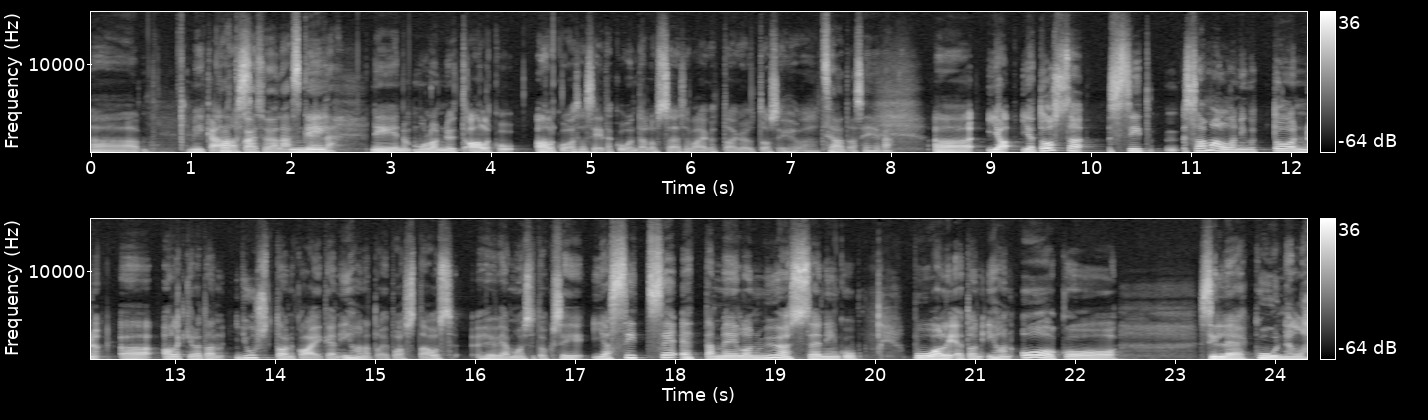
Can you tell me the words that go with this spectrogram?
uh, mikä Ratkaisuja las... läskeillä. Niin, niin mulla on nyt alku, alkuosa siitä kuuntelussa ja se vaikuttaa kyllä tosi hyvältä. Se on tosi hyvä. Uh, ja, ja tossa sit samalla niin ton uh, allekirjoitan just ton kaiken. Ihana toi postaus, hyviä muistutuksia. Ja sitten se, että meillä on myös se niin puoli, että on ihan ok sille kuunnella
